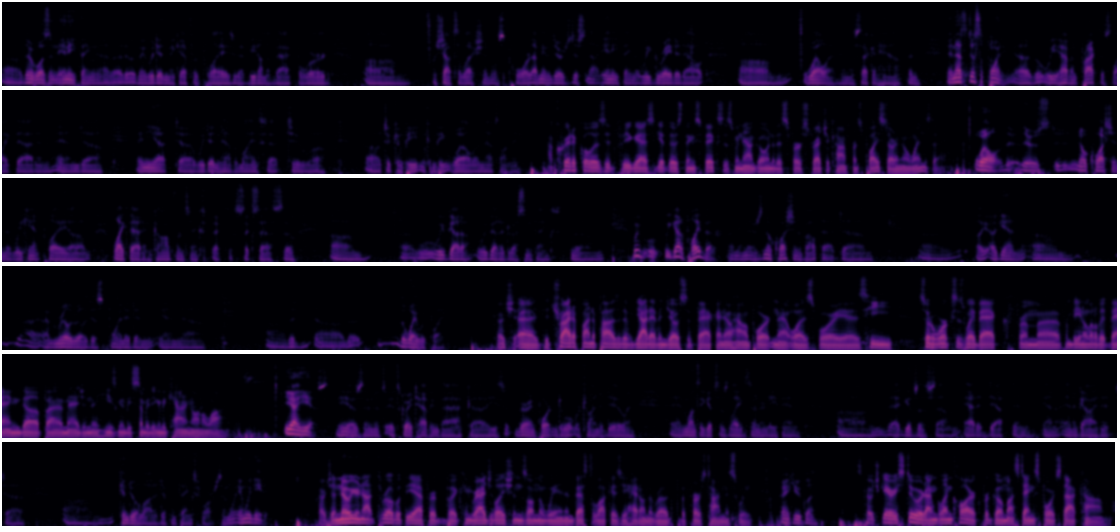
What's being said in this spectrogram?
uh, there wasn't anything. Uh, I mean, we didn't make effort plays. We got beat on the backboard. Um, shot selection was poor. I mean, there's just not anything that we graded out um, well in in the second half, and and that's disappointing. Uh, but we haven't practiced like that, and and uh, and yet uh, we didn't have the mindset to. Uh, uh, to compete and compete well, and that's on me. How critical is it for you guys to get those things fixed as we now go into this first stretch of conference play starting on Wednesday? Well, th- there's no question that we can't play um, like that in conference and expect success. So, um, we've got to we've got to address some things. Um, we've we got to play better. I mean, there's no question about that. Um, uh, again, um, I, am really really disappointed in in uh, uh the uh, the the way we played. Coach, uh, to try to find a positive, got Evan Joseph back. I know how important that was for you as he sort of works his way back from from being a little bit banged up. I imagine that he's going to be somebody you're going to be counting on a lot. Yeah, he is. He is, and it's, it's great to have him back. Uh, he's very important to what we're trying to do, and, and once he gets his legs underneath him, um, that gives us um, added depth and, and, and, a guy that uh, um, can do a lot of different things for us, and we, and we need him. Coach, I know you're not thrilled with the effort, but congratulations on the win, and best of luck as you head on the road for the first time this week. Thank you, Glenn. It's Coach Gary Stewart. I'm Glenn Clark for GoMustangSports.com.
